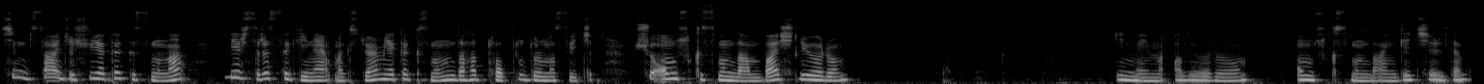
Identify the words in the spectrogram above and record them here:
Şimdi sadece şu yaka kısmına bir sıra sık iğne yapmak istiyorum. Yaka kısmının daha toplu durması için. Şu omuz kısmından başlıyorum. ilmeğimi alıyorum. Omuz kısmından geçirdim.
